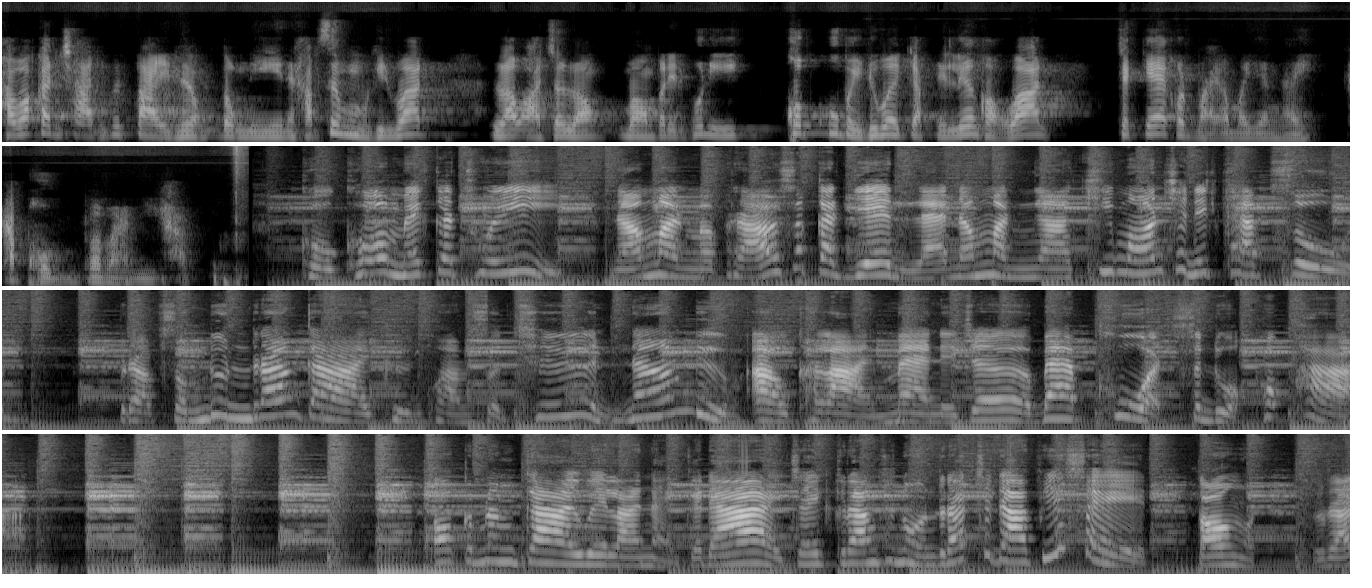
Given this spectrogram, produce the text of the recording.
คำว่ากัญชาที่ไปตรงตรงนี้นะครับ ซึ่งผมคิดว่าเราอาจจะลองมองประเด็นพวกนี้ควบคู่ไปด้วยกับในเรื่องของว่าจะแก้กฎหมายออกมายังไงครับผมประมาณนี้ครับโคโค่เมกะทรีน้ำมันมะพร้าวสกัดเย็น และน้ำมันงาขี้ม้อนชนิดแคปซูล ปรับสมดุลร่างกายคืนความสดชื่น น้ำดื่มอัลคาไลน์แมเนเจอร์ แบบขวดสะดวกพกพาออกกำลังกายเวลาไหนก็ได้ ใจกลางถนนรัชดาพิเศษ ต้องรั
